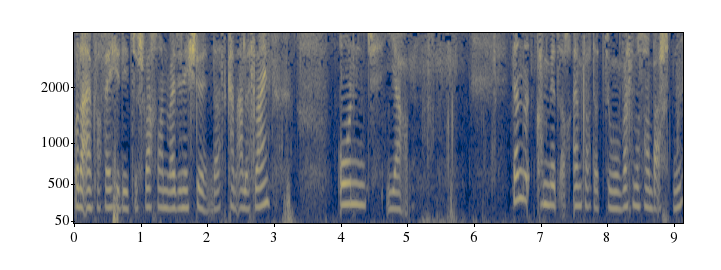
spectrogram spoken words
oder einfach welche, die zu schwach waren, weil sie nicht stillen. Das kann alles sein. Und ja, dann kommen wir jetzt auch einfach dazu, was muss man beachten.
